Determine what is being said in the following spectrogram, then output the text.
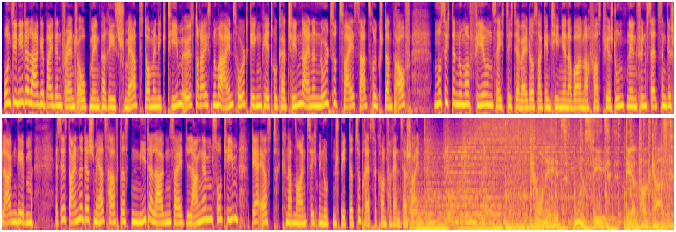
Und die Niederlage bei den French Open in Paris schmerzt. Dominik Thiem, Österreichs Nummer 1, holt gegen Petro Kacin einen 0 zu 2 Satzrückstand auf, muss sich der Nummer 64 der Welt aus Argentinien aber nach fast vier Stunden in fünf Sätzen geschlagen geben. Es ist eine der schmerzhaftesten Niederlagen seit langem, so Thiem, der erst knapp 90 Minuten später zur Pressekonferenz erscheint. Krone Hits, Newsfeed, der Podcast.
